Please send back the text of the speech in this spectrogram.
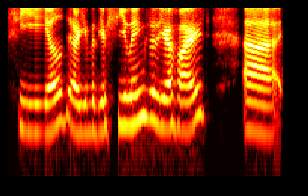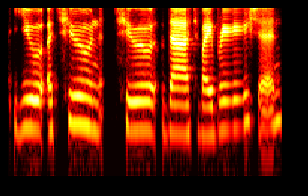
field or with your feelings with your heart uh, you attune to that vibration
